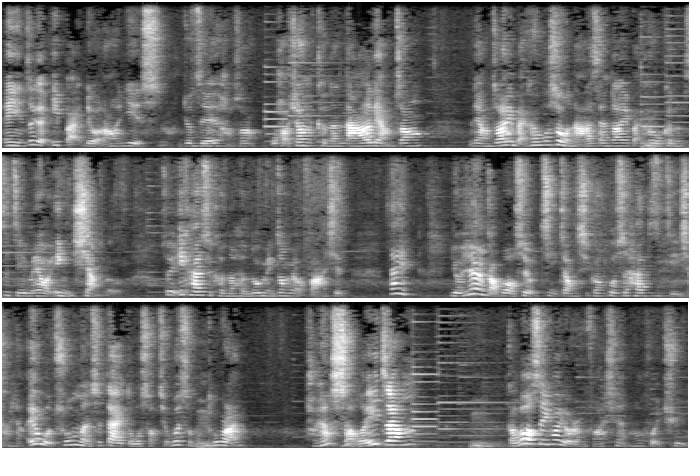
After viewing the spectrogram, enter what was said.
哎，你这个一百六，然后夜市嘛，你就直接好像我好像可能拿了两张，两张一百块，或是我拿了三张一百块，我可能自己没有印象了。所以一开始可能很多民众没有发现，那有些人搞不好是有记账习惯，或是他自己想想，哎，我出门是带多少钱？为什么突然好像少了一张？嗯，搞不好是因为有人发现，然后回去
